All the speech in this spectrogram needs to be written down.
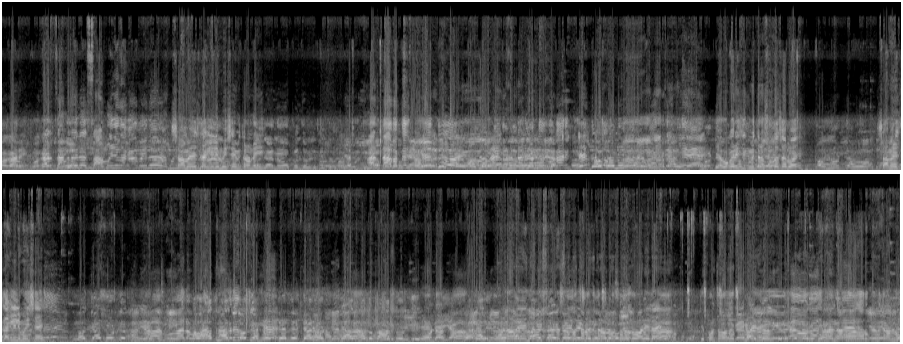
वगार आहे? वगार चांगलं आहे ना? सहा महिन्याचा काम आहे ना? सहा महिन्याची लागलेली म्हैस आहे मित्रांनो ही. अरे दहा बघता घे तू. वगार घे तू. या वगैरेची मित्रांनो स्वतः चालू आहे. सहा महिन्याची लागलेली म्हैस आहे. हा, आलेला आहे ते पंचावन्न हजार रुपये मित्रांनो.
